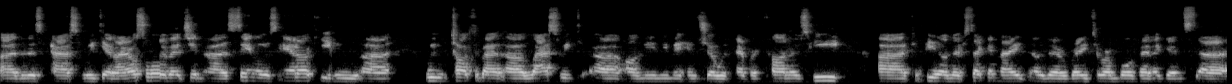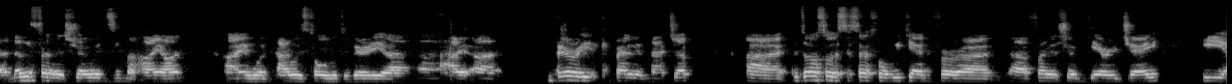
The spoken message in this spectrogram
uh, this past weekend. I also want to mention uh, St. Louis Anarchy, who uh, we talked about uh, last week uh, on the Indie Mayhem show with Everett Connors. He uh, competed on their second night of their Ready to Rumble event against another friend of the show, Zema Ion. I what I was told was a very high, very competitive matchup. It's also a successful weekend for uh, friend of the show, Gary Jay. he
